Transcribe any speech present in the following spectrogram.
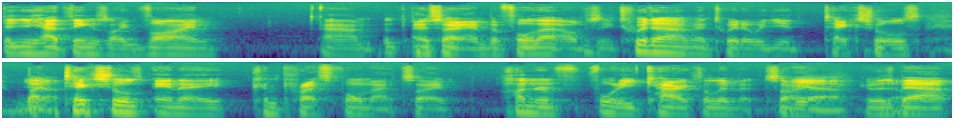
Then you had things like Vine. Um, uh, sorry, and before that, obviously Twitter and Twitter with your textuals, but Yeah. textuals in a compressed format, so 140 character limit. So Yeah, it was yeah. about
